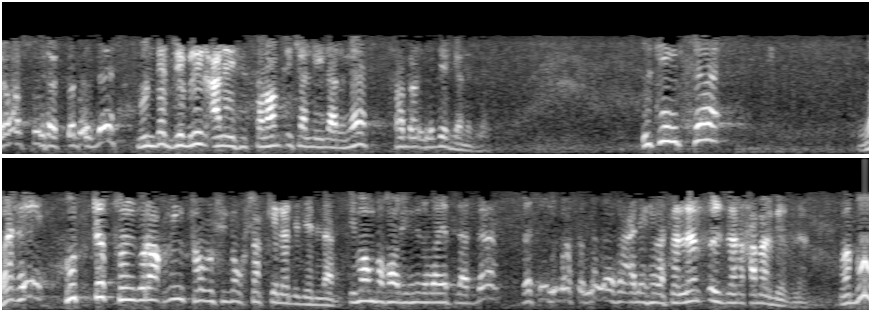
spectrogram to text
javob suratda bo'ldi. Bunda jibril alayhissalom ekanliklarini xabar bergan edilar. Uchinchisi vahiy xuddi qo'ng'iroqning tovushiga o'xshab keladi dedilar. Imom buxoriyni rivoyatlarida rasululloh sollallohu alayhi vasallam o'zlari xabar berdilar. Va bu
